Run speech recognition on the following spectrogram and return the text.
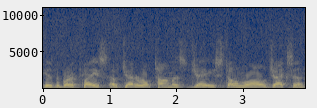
is the birthplace of General Thomas J. Stonewall Jackson.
